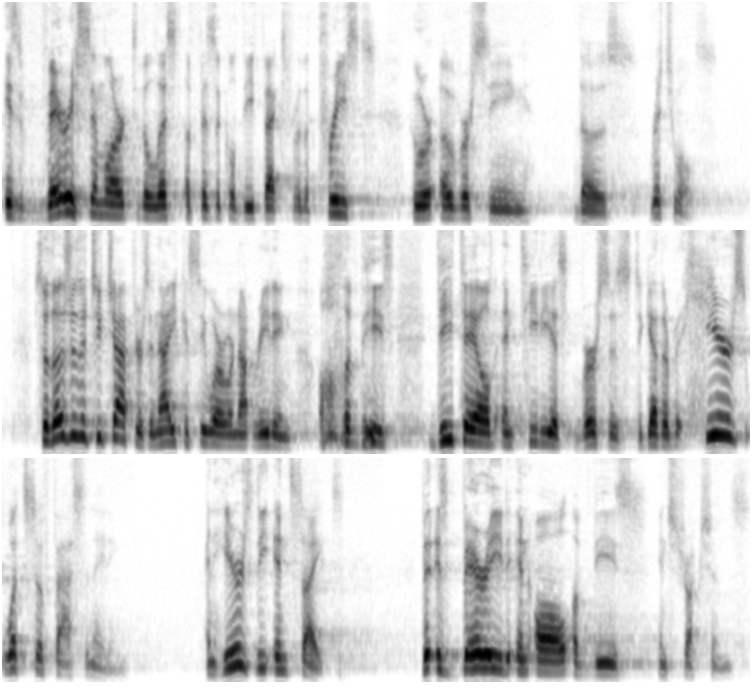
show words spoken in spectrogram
is very similar to the list of physical defects for the priests who are overseeing those rituals. So, those are the two chapters, and now you can see where we're not reading all of these detailed and tedious verses together. But here's what's so fascinating, and here's the insight that is buried in all of these instructions.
